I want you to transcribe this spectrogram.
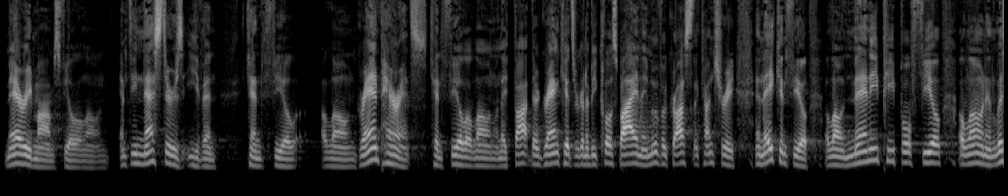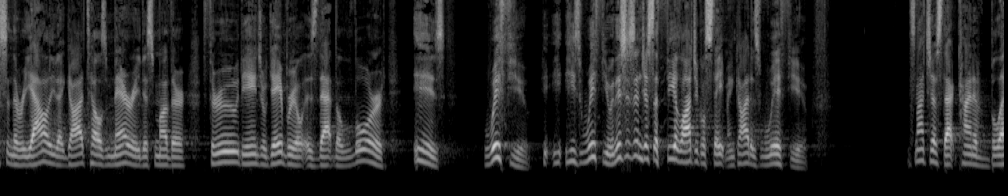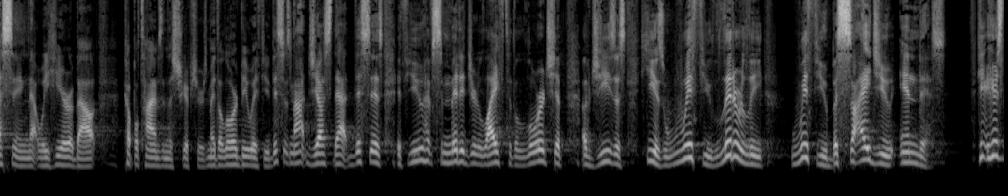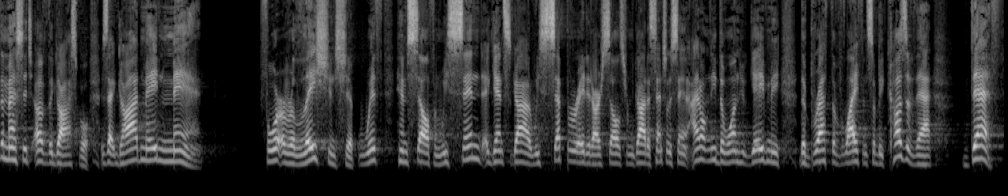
Married moms feel alone. Empty nesters even can feel alone. Grandparents can feel alone when they thought their grandkids were going to be close by and they move across the country and they can feel alone. Many people feel alone. And listen, the reality that God tells Mary, this mother, through the angel Gabriel is that the Lord is with you. He, he's with you. And this isn't just a theological statement, God is with you. It's not just that kind of blessing that we hear about couple times in the scriptures. May the Lord be with you. This is not just that. This is if you have submitted your life to the lordship of Jesus, He is with you, literally with you, beside you in this. Here's the message of the gospel is that God made man for a relationship with himself and we sinned against God. We separated ourselves from God, essentially saying, I don't need the one who gave me the breath of life. And so, because of that, death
